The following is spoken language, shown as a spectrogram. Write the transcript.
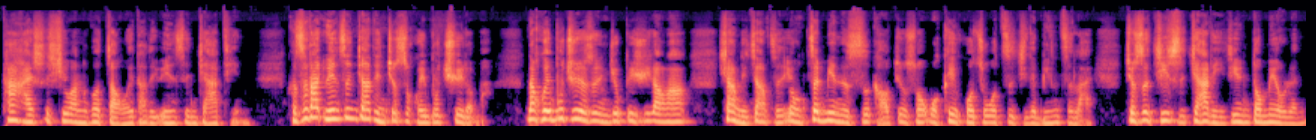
他还是希望能够找回他的原生家庭。可是他原生家庭就是回不去了嘛。那回不去的时候，你就必须让他像你这样子用正面的思考，就是说我可以活出我自己的名字来。就是即使家里已经都没有人，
